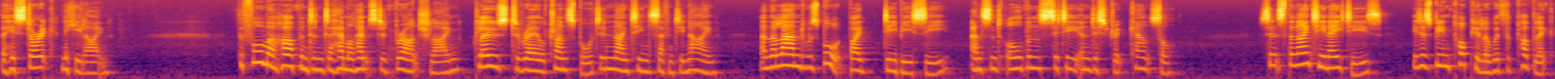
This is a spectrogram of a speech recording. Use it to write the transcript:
the historic Nicky Line. The former Harpenden to Hemel Hempstead branch line closed to rail transport in 1979, and the land was bought by DBC and St Albans City and District Council. Since the 1980s, it has been popular with the public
